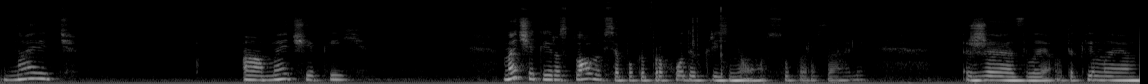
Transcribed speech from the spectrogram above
Навіть. А, меч який. Меч, який розплавився, поки проходив крізь нього. Супер взагалі. Жезли, такими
